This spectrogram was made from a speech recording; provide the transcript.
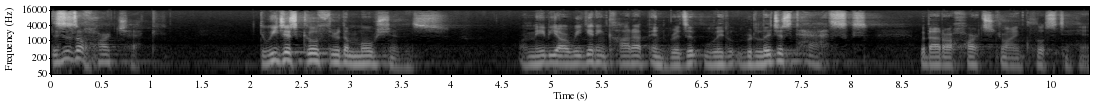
This is a heart check. Do we just go through the motions? Or maybe are we getting caught up in religious tasks without our hearts drawing close to Him?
